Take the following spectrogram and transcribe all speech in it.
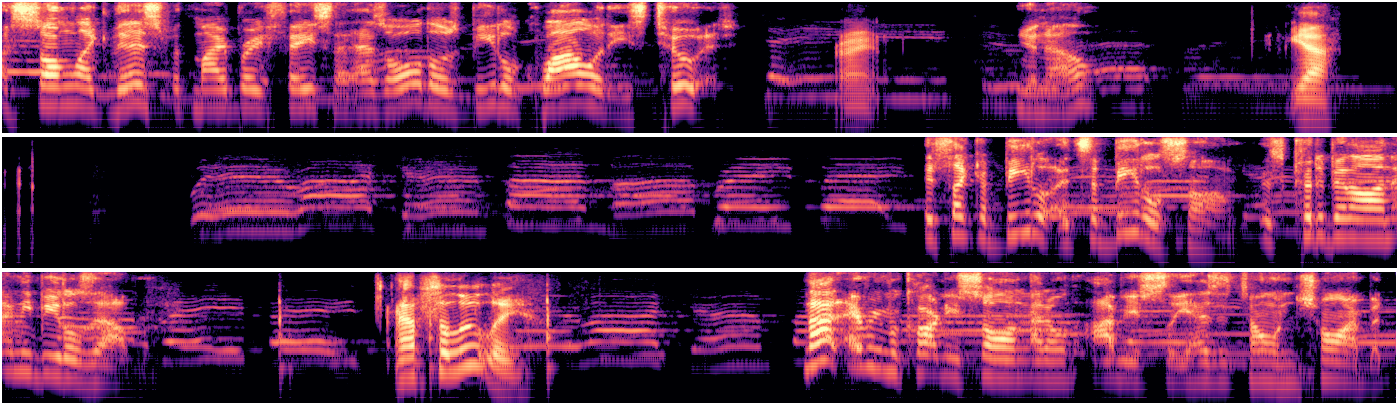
a song like this with My Brave Face that has all those Beatle qualities to it. Right. You know, Yeah. It's like a Beatles. It's a Beatles song. This could have been on any Beatles album. Absolutely. Not every McCartney song, I don't obviously has its own charm, but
